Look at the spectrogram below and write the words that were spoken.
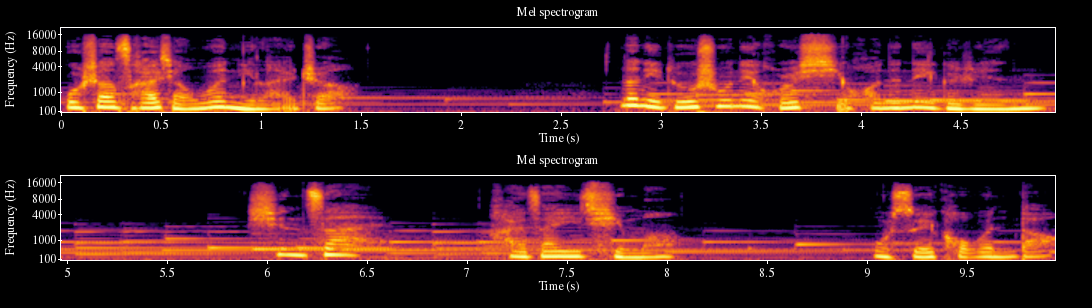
我上次还想问你来着，那你读书那会儿喜欢的那个人，现在还在一起吗？我随口问道。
